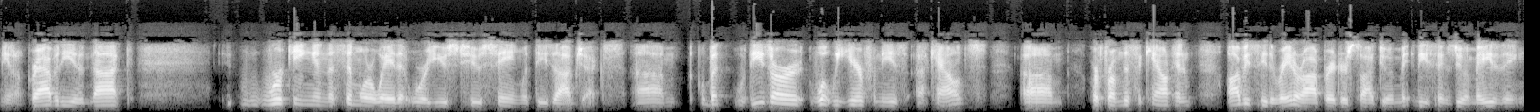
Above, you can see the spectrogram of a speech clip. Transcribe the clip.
you know, gravity is not working in the similar way that we're used to seeing with these objects. Um, but these are what we hear from these accounts, um, or from this account, and obviously the radar operators saw do these things do amazing,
